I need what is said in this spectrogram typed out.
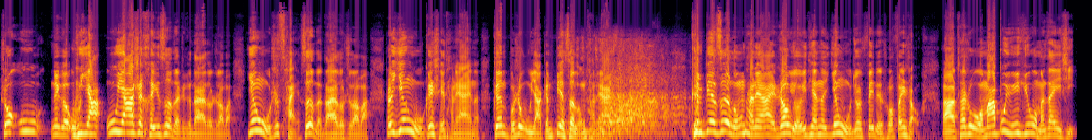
说乌那个乌鸦，乌鸦是黑色的，这个大家都知道吧？鹦鹉是彩色的，大家都知道吧？说鹦鹉跟谁谈恋爱呢？跟不是乌鸦，跟变色龙谈恋爱。跟变色龙谈恋爱之后，有一天呢，鹦鹉就非得说分手啊。他说我妈不允许我们在一起。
